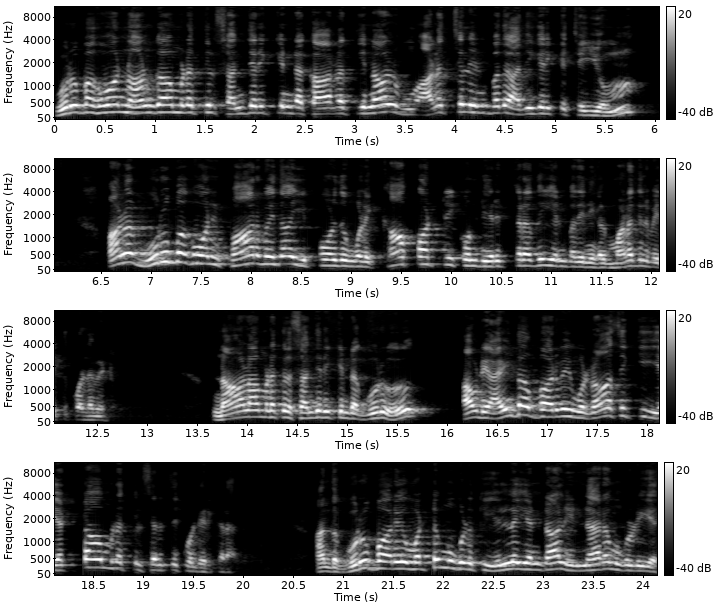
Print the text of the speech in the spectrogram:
குரு பகவான் நான்காம் இடத்தில் சஞ்சரிக்கின்ற காரணத்தினால் அலைச்சல் என்பது அதிகரிக்க செய்யும். ஆனால் குரு பகவானின் பார்வை தான் இப்பொழுது உங்களை காப்பாற்றி கொண்டு இருக்கிறது என்பதை நீங்கள் மனதில் வைத்துக் கொள்ள வேண்டும். நாலாம் இடத்தில் சஞ்சரிக்கின்ற குரு அவருடைய ஐந்தாம் பார்வை உங்கள் ராசிக்கு எட்டாம் இடத்தில் செலுத்திக் கொண்டிருக்கிறார். அந்த குரு பார்வை மட்டும் உங்களுக்கு இல்லை என்றால் இந்நேரம் உங்களுடைய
